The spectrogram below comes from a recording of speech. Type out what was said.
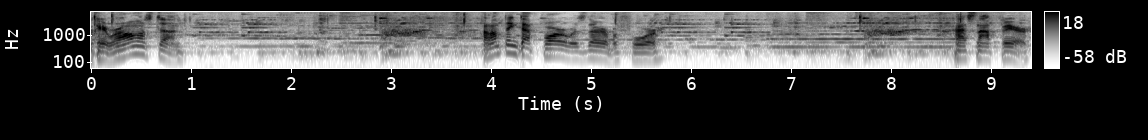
Okay, we're almost done. I don't think that bar was there before. That's not fair.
